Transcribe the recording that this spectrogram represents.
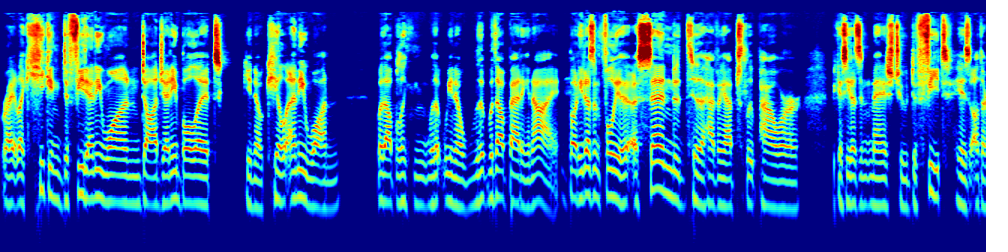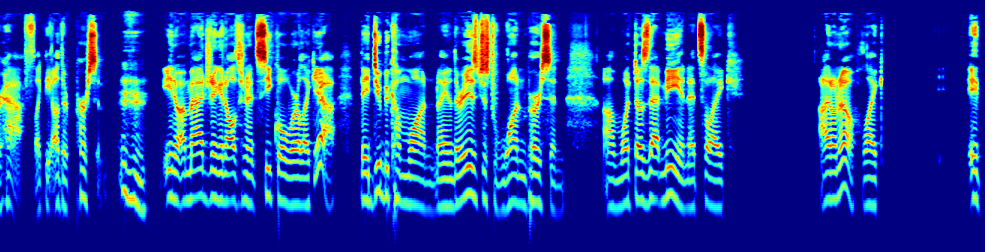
right like he can defeat anyone dodge any bullet you know kill anyone without blinking with you know without batting an eye. But he doesn't fully ascend to having absolute power because he doesn't manage to defeat his other half like the other person. Hmm you know imagining an alternate sequel where like yeah they do become one. And there is just one person. Um, what does that mean? It's like i don't know. Like it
